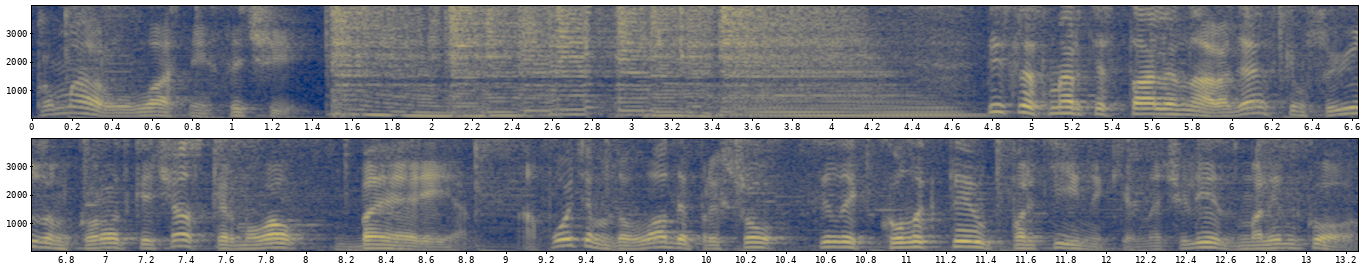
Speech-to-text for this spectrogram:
Помер у власній сечі. Після смерті Сталіна Радянським Союзом короткий час кермував Берія, а потім до влади прийшов цілий колектив партійників на чолі з Малінковим.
